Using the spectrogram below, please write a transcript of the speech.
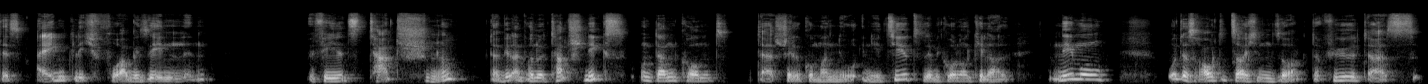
des eigentlich vorgesehenen Befehls touch. Ne? Da wird einfach nur touch nix und dann kommt das Shell-Kommando injiziert, Semikolon Killer Nemo und das Rautezeichen sorgt dafür, dass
